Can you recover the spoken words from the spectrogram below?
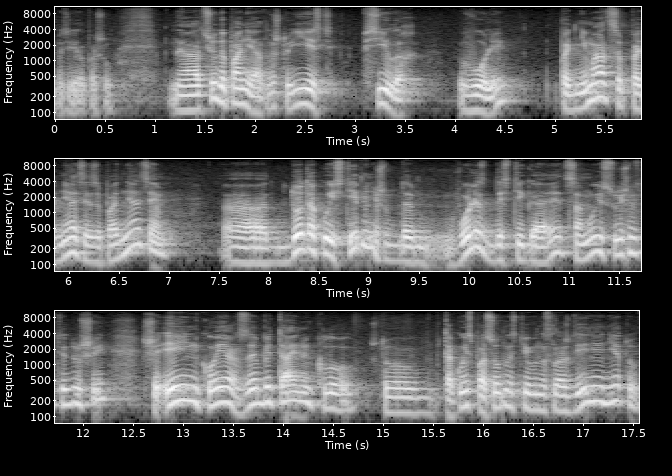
материал пошел, отсюда понятно, что есть в силах воли подниматься, поднятие за поднятием э, до такой степени, что воля достигает самой сущности души. Шейн коях тайну клол, что такой способности в наслаждения нету.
